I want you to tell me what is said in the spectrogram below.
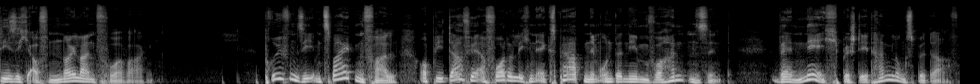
die sich auf Neuland vorwagen. Prüfen Sie im zweiten Fall, ob die dafür erforderlichen Experten im Unternehmen vorhanden sind. Wenn nicht, besteht Handlungsbedarf.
